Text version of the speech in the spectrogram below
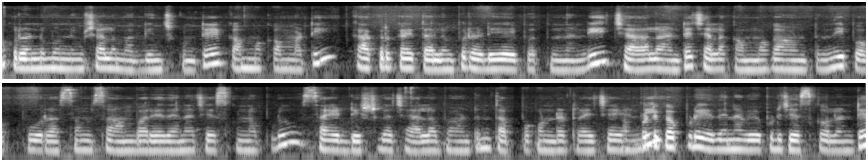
ఒక రెండు మూడు నిమిషాలు మగ్గించుకుంటే కమ్మ కమ్మటి కాకరకాయ తాలింపు రెడీ అయిపోతుందండి. చాలా అంటే చాలా కమ్మగా ఉంటుంది. పప్పు రసం సాంబార్ ఏదైనా చేసుకున్నప్పుడు సైడ్ డిష్గా చాలా బాగుంటుంది. తప్పకుండా ట్రై చేయండి. అప్పటికప్పుడు ఏదైనా వేపుడు చేసుకోవాలంటే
